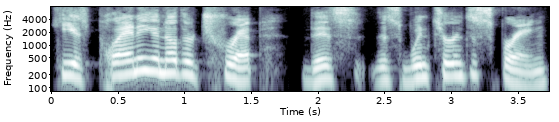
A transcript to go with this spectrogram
He is planning another trip this this winter into spring.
